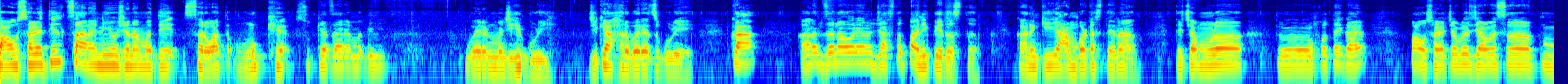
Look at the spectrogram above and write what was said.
पावसाळ्यातील चारा नियोजनामध्ये सर्वात मुख्य सुक्या चाऱ्यामधील वैरण म्हणजे ही गुळी जी काय हरभऱ्याचं गुळी आहे. का? कारण जनावर जास्त पाणी पित असतं. कारण की आंबट असते ना त्याच्यामुळं होतं आहे काय? पावसाळ्याच्या वेळेस ज्यावेळेस अं,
